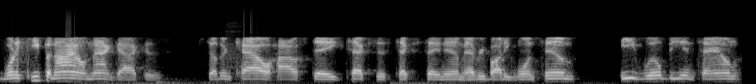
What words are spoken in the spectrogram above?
Want to keep an eye on that guy because Southern Cal, Ohio State, Texas, Texas A&M, everybody wants him. He will be in town.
